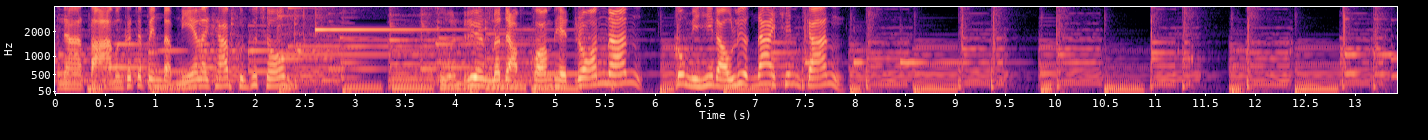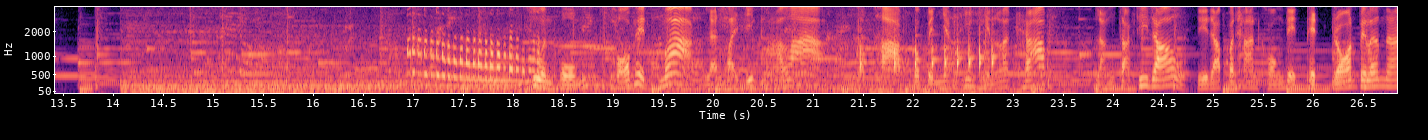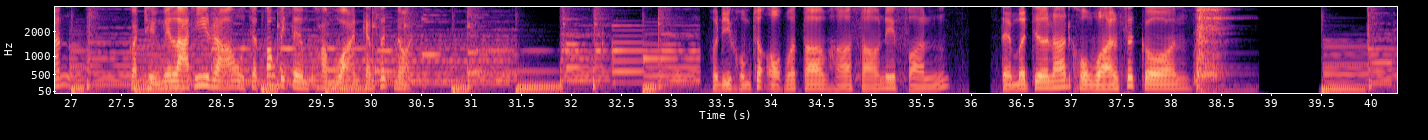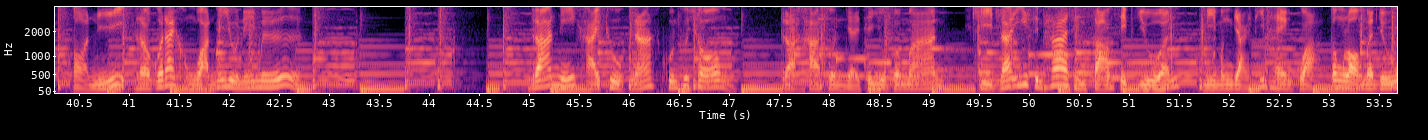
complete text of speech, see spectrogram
หน้าตามันก็จะเป็นแบบนี้แหละครับคุณผู้ชม ส่วนเรื่องระดับความเผ็ดร้อนนั้น ก็มีให้เราเลือกได้เช่นกัน ส่วนผมขอเผ็ดมากและใส่พริกหมาล่า สภาพก็เป็นอย่างที่เห็นละครับ หลังจากที่เราได้รับประทานของเด็ดเผ็ดร้อนไปแล้วนั้น ก็ถึงเวลาที่เราจะต้องไปเติมความหวานกันสักหน่อย พอดีผมจะออกมาตามหาสาวในฝัน แต่มาเจอร้านของหวานซะก่อน ตอนนี้เราก็ได้ของหวานมาอยู่ในมือ ร้านนี้ขายถูกนะ คุณผู้ชม ราคาส่วนใหญ่จะอยู่ประมาณ ขีดละ 25-30 หยวน มีบางอย่างที่แพงกว่าต้องลองมาดู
